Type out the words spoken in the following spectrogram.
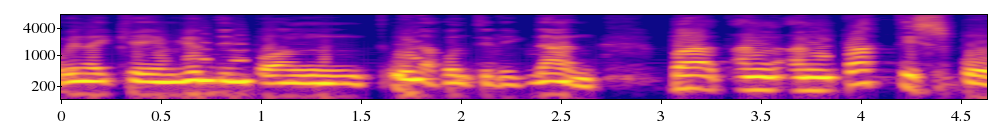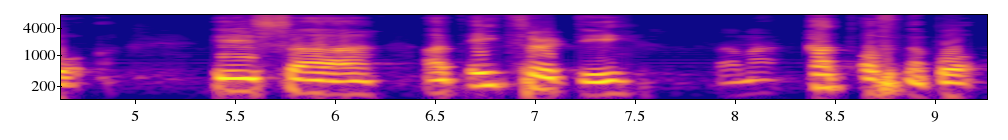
when I came, yun din po ang una kong tinignan. But ang, ang practice po is uh, at 8.30, tama, cut off na po.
